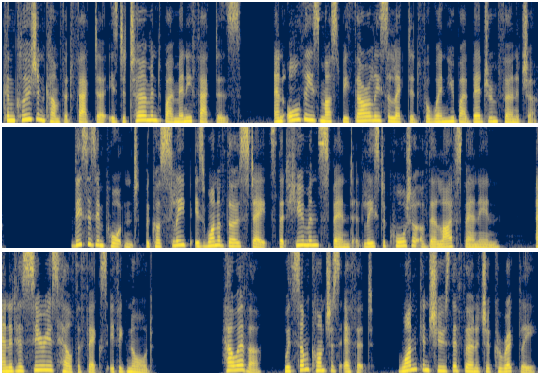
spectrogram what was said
Conclusion comfort factor is determined by many factors, and all these must be thoroughly selected for when you buy bedroom furniture. This is important because sleep is one of those states that humans spend at least a quarter of their lifespan in, and it has serious health effects if ignored. However, with some conscious effort, one can choose their furniture correctly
